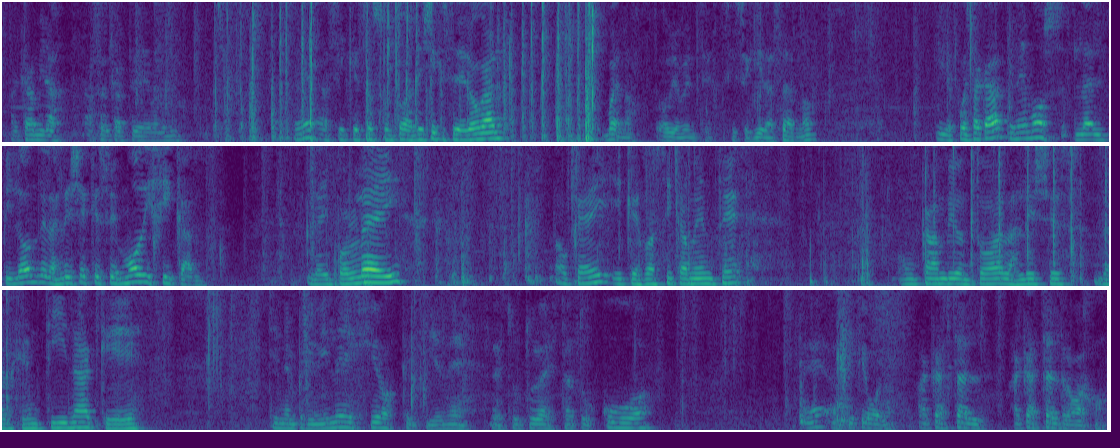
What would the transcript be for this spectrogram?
Acá, mira, acércate, ¿Eh? Así que esas son todas leyes que se derogan bueno, obviamente, si se quiere hacer, ¿no? Y después acá tenemos el pilón de las leyes que se modifican. Ley por ley, ok, y que es básicamente un cambio en todas las leyes de Argentina que tienen privilegios, que tiene la estructura de status quo. ¿eh? Así que bueno, acá está el, acá está el trabajo.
